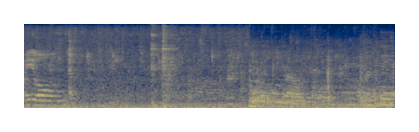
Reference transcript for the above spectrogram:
还有对呀。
